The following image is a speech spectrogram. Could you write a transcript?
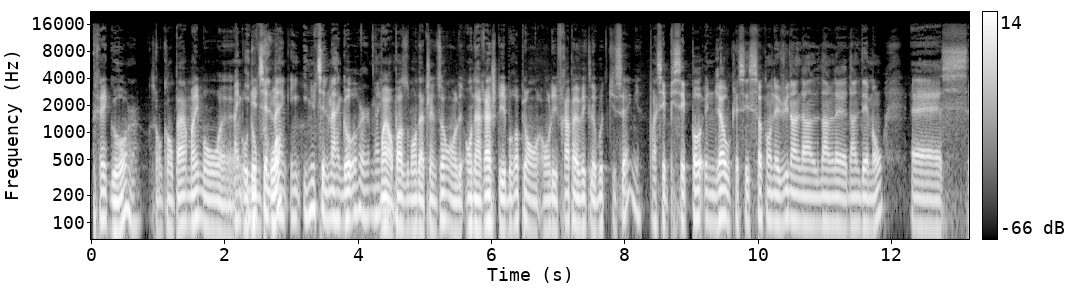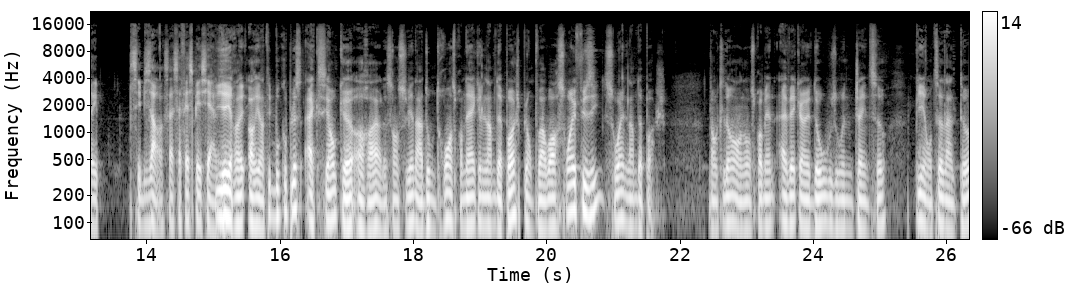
très gore. Si on compare même au, euh, Même au Doom 3. inutilement, in- inutilement gore. Même. Ouais, on passe du monde à Chainsaw, on, on arrache des bras puis on, on les frappe avec le bout qui saigne. Ouais, c'est, puis c'est pas une joke, c'est ça qu'on a vu dans, dans- dans le, dans le démo. Euh, c'est, c'est bizarre, ça, ça fait spécial. Il est ori- orienté beaucoup plus action que horreur. là. Si on se souvient, dans Doom 3, on se promenait avec une lampe de poche, puis on pouvait avoir soit un fusil, soit une lampe de poche. Donc là, on, on se promène avec un 12 ou une chainsaw, puis on tire dans le tas,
